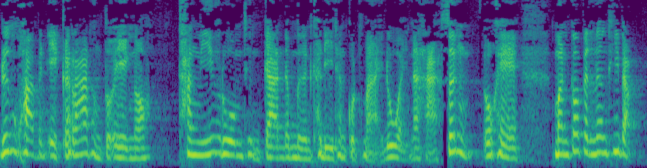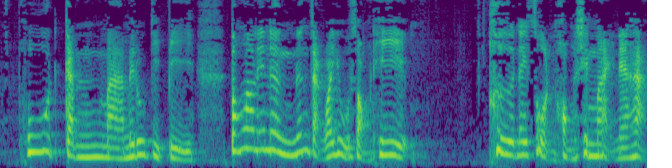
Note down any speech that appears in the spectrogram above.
เรื่องความเป็นเอกราชของตัวเองเนาะทางนี้รวมถึงการดำเนินคดีทางกฎหมายด้วยนะคะ ซึ่งโอเค มันก็เป็นเรื่องที่แบบพูดกันมาไม่รู้กี่ปี ต้องเล่านิดนึงเนื่องจากว่าอยู่สองที่ คือในส่วนของเชียงใหม่เนี่ยค่ะ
